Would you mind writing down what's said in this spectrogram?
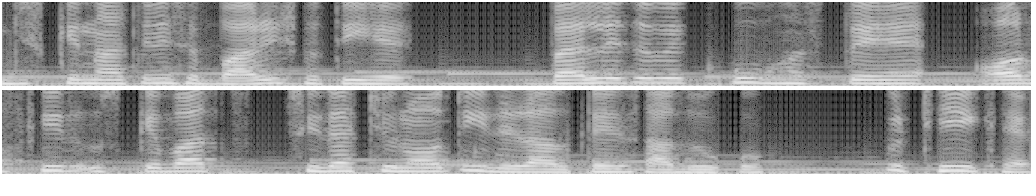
जिसके नाचने से बारिश होती है, पहले तो वे खूब हँसते हैं और फिर उसके बाद सीधा चुनौती ले डालते हैं साधु को कि ठीक है,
